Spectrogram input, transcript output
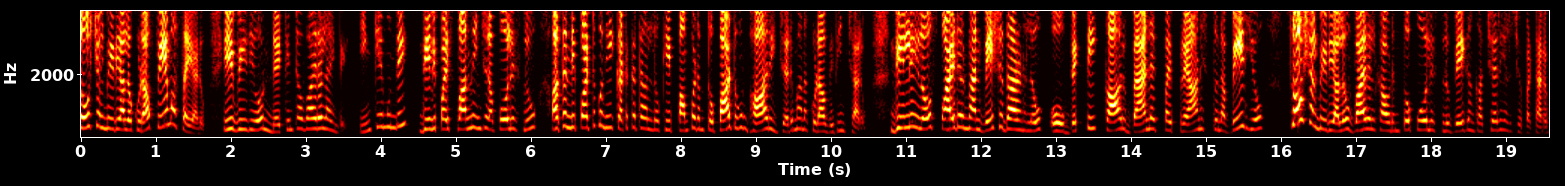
సోషల్ మీడియాలో కూడా ఫేమస్ అయ్యాడు. ఈ వీడియో నెట్టింట వైరల్ అయింది. ఇంకేముంది? దీనిపై స్పందించిన పోలీసులు అతన్ని పట్టుకుని కటకటాల్లోకి పంపడంతో పాటు భారీ జరిమానా కూడా విధించారు. ఢిల్లీలో స్పైడర్ మ్యాన్ వేషధారణలో ఓ వ్యక్తి కారు బ్యానెట్ పై ప్రయాణిస్తున్న వీడియో సోషల్ మీడియాలో వైరల్ కావడంతో పోలీసులు వేగంగా చర్యలు చేపట్టారు.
